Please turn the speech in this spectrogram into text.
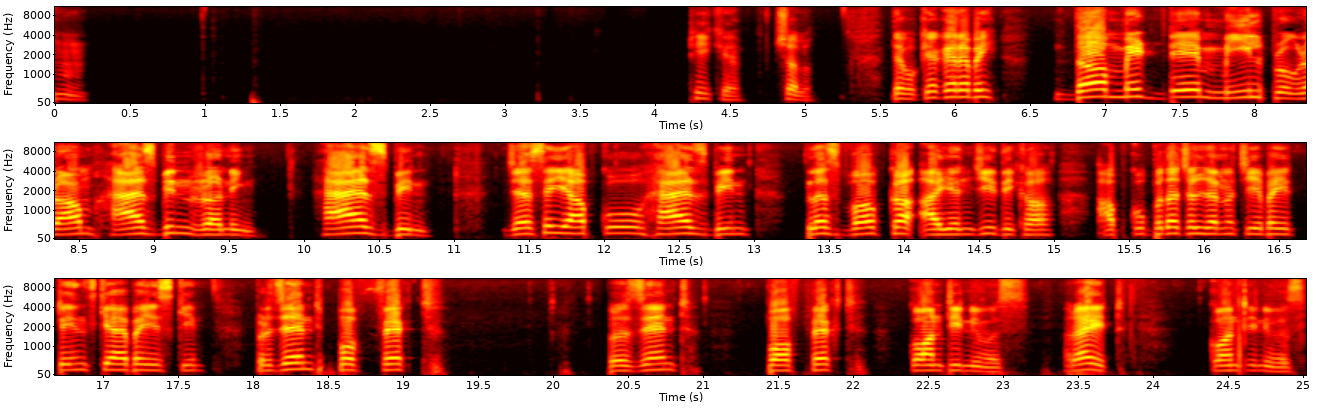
हम्म। ठीक है, चलो। देखो, क्या कह रहे भाई? The mid day meal program has been running, has been. जैसे ही आपको हैज़ बिन प्लस वर्ब का आईएनजी दिखा, आपको पता चल जाना चाहिए भाई, टेंस क्या है भाई इसकी? Present perfect present perfect continuous right continuous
